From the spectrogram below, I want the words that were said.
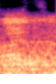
Thanks.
